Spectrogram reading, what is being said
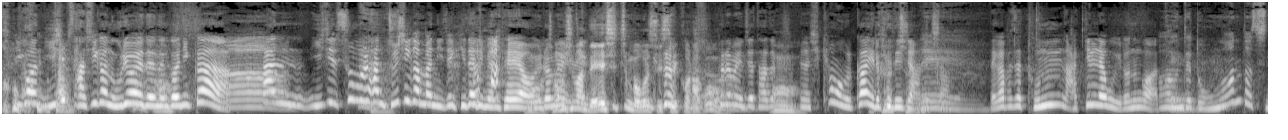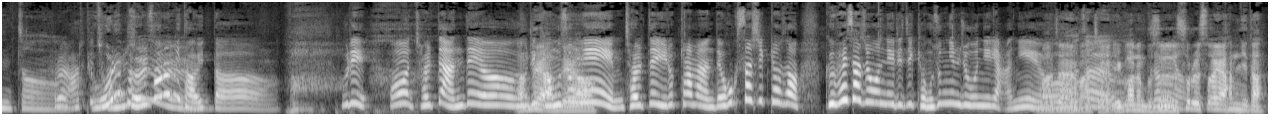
이건 24시간 우려야 되는 어. 거니까 아. 한 20, 21시간만 이제 기다리면 돼요. 어, 이러면 점심 한 이제, 4시쯤 먹을 수 있을 거라고. 그러면 이제 다들 어. 그냥 시켜 먹을까 이렇게 그렇죠, 되지 그렇죠. 않을까. 네. 내가 봤을 때 돈 아끼려고 이러는 것 같아. 아, 근데 너무한다, 진짜. 그래, 앞에. 별별 사람이 다 있다. 우리 어 절대 안 돼요. 안 우리 돼요, 안 경숙님 절대 이렇게 하면 안 돼요. 혹사시켜서 그 회사 좋은 일이지 경숙님 좋은 일이 아니에요. 맞아요, 맞아요. 맞아요. 이거는 무슨 그럼요. 술을 써야 합니다.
